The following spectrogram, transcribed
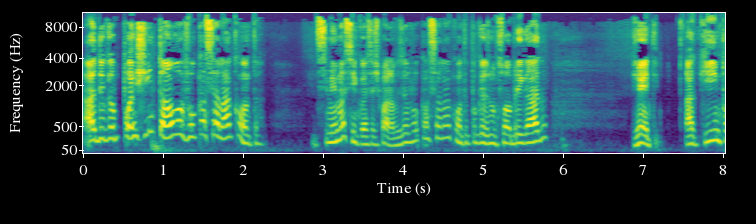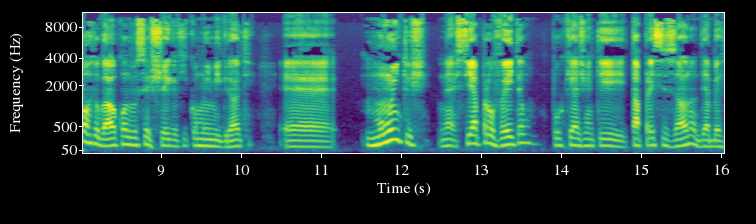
Aí eu digo, pois então eu vou cancelar a conta. Disse mesmo assim, com essas palavras, eu vou cancelar a conta, porque eu não sou obrigado. Gente, aqui em Portugal, quando você chega aqui como imigrante, é, muitos né, se aproveitam porque a gente está precisando de abrir,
